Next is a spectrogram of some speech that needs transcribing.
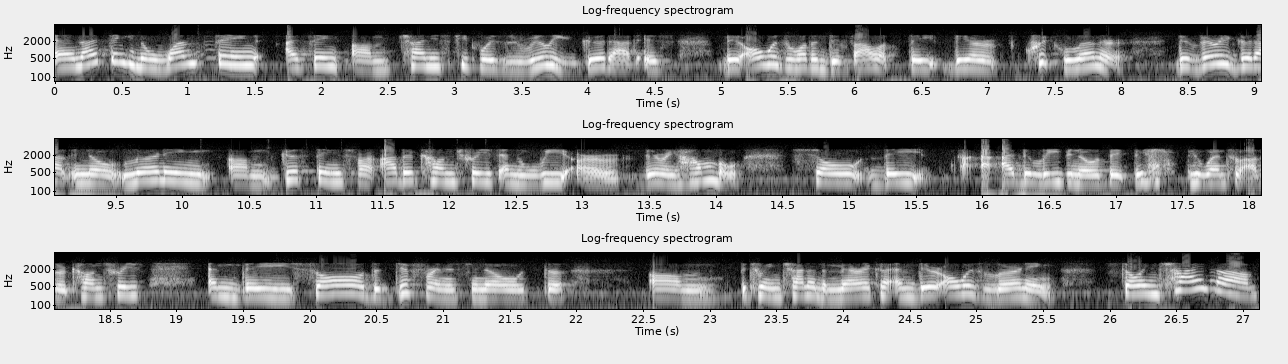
And I think you know one thing I think um, Chinese people is really good at is they always want to develop. They they are quick learner. They're very good at you know learning um, good things from other countries, and we are very humble. So they, I, I believe you know they, they they went to other countries, and they saw the difference. You know the um, between China and America, and they're always learning. So in China,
